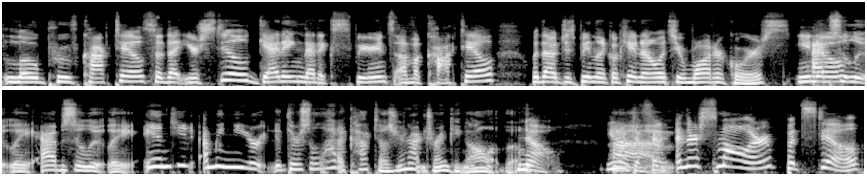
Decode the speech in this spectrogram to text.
low proof cocktail so that you're still getting that experience of a cocktail without just being like, okay, now it's your water course. You know? Absolutely, absolutely. And you, I mean, you're there's a lot of cocktails. You're not drinking all of them. No. You don't Um, fin- And they're smaller, but still.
